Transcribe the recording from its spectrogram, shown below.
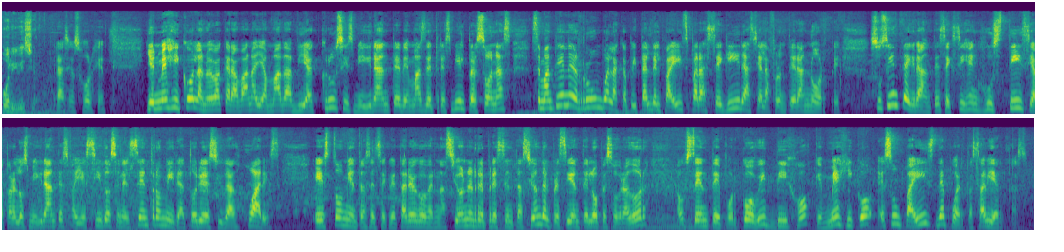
Univision. Gracias, Jorge. Y en México, la nueva caravana llamada Via Crucis Migrante de más de 3.000 personas se mantiene rumbo a la capital del país para seguir hacia la frontera norte. Sus integrantes exigen justicia para los migrantes fallecidos en el centro migratorio de Ciudad Juárez. Esto mientras el secretario de Gobernación, en representación del presidente López Obrador, ausente por COVID, dijo que México es un país de puertas abiertas.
